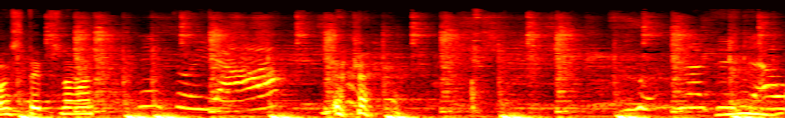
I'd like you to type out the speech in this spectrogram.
Ibang steps naman. Dito ya. Nandito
